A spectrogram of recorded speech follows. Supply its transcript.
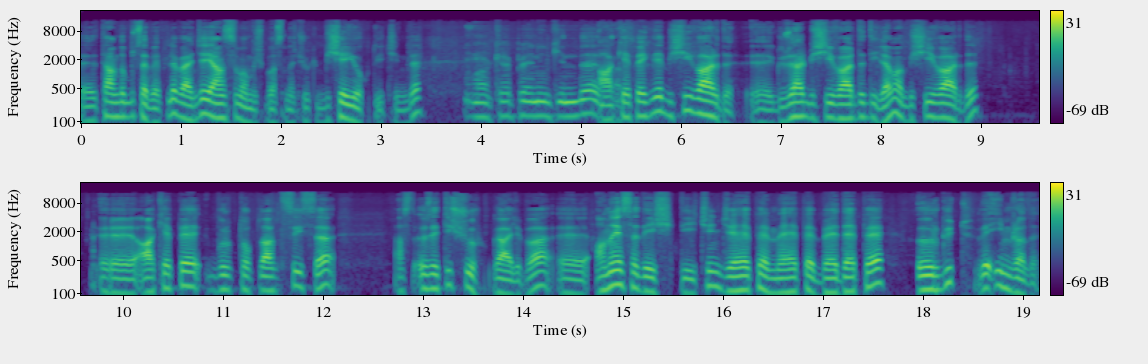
e, tam da bu sebeple bence yansımamış basına çünkü bir şey yoktu içinde. AKP'ninkinde AKP'de bir şey vardı. E, güzel bir şey vardı değil ama bir şey vardı. E, AKP grup toplantısıysa aslında özeti şu galiba. E, anayasa değişikliği için CHP, MHP, BDP, örgüt ve İmralı.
